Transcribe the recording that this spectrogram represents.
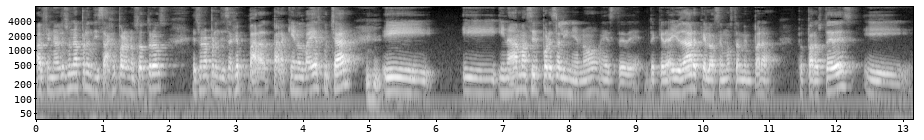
al final es un aprendizaje para nosotros, es un aprendizaje para, para quien nos vaya a escuchar y, y, y nada más ir por esa línea, ¿no? Este, de, de querer ayudar, que lo hacemos también para, pues, para ustedes y,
